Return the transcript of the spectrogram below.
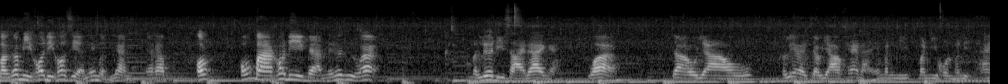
มันก็มีข้อดีข้อเสียไม่เหมือนกันนะครับออกออกบาร์ข้อดีอีกแบบนึงก็คือว่า มันเลือกดีไซน์ได้ไงว่าจะเอายาวเขาเรียกอะไรจะเอายาวแค่ไหนมันมีมันมีคนผลิตให้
